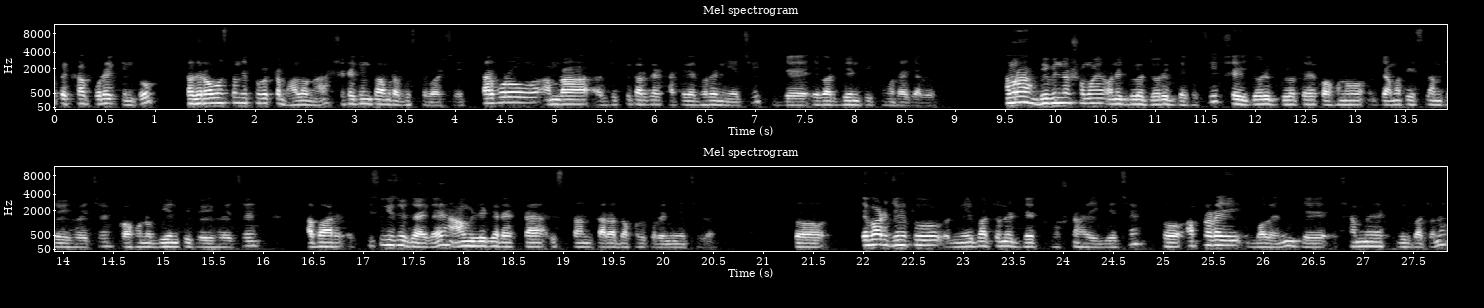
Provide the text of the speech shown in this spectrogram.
উপেক্ষা করে কিন্তু তাদের অবস্থান যে খুব একটা ভালো না, সেটা কিন্তু আমরা বুঝতে পারছি। তারপরেও আমরা যুক্তিতর্কের খাতিরে ধরে নিয়েছি যে এবার বিএনপি ক্ষমতায় যাবে। আমরা বিভিন্ন সময় অনেকগুলো জরিপ দেখেছি। সেই জরিপগুলোতে কখনো জামাতে ইসলাম জয়ী হয়েছে, কখনো বিএনপি জয়ী হয়েছে। আবার কিছু কিছু জায়গায় আওয়ামী লীগের একটা স্থান তারা দখল করে নিয়েছিল। তো এবার যেহেতু নির্বাচনের ডেট ঘোষণা হয়ে গিয়েছে, তো আপনারাই বলেন যে সামনে নির্বাচনে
